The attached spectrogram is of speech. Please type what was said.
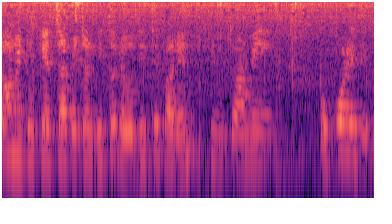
টমেটো, কেচাপ এটার ভিতরেও দিতে পারেন, কিন্তু আমি উপরে দিব।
